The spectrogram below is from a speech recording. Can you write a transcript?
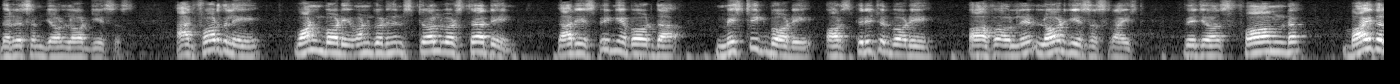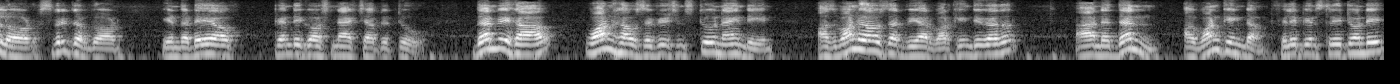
the risen Lord Jesus. And fourthly, one body, 1 Corinthians 12, verse 13, that is speaking about the mystic body or spiritual body of our Lord Jesus Christ, which was formed by the Lord, Spirit of God, in the day of Pentecost, Acts chapter 2. Then we have one house, Ephesians 2.19, as one house that we are working together, and then a one kingdom, Philippians 3.20,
